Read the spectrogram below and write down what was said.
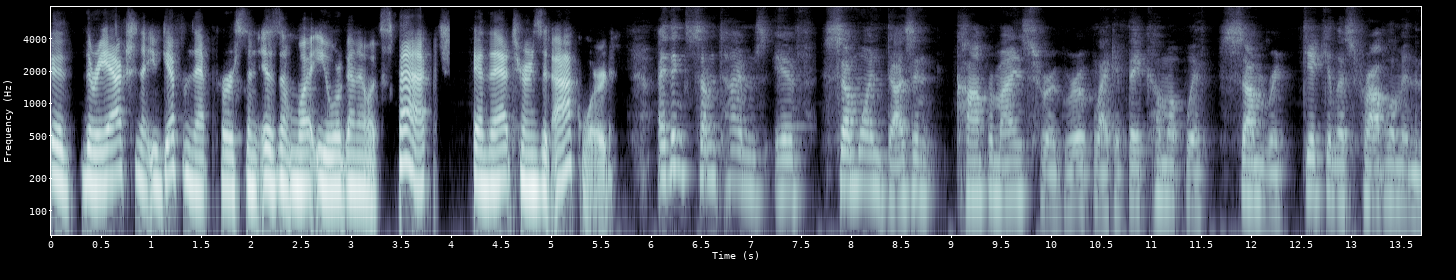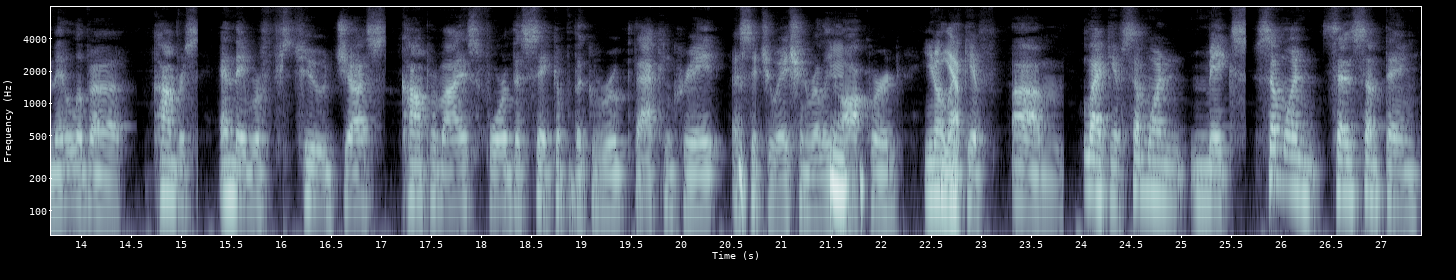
it, the reaction that you get from that person isn't what you were going to expect and that turns it awkward I think sometimes if someone doesn't compromise for a group, like if they come up with some ridiculous problem in the middle of a conversation and they refuse to just compromise for the sake of the group, that can create a situation really Mm. awkward. You know, Yep. like if um like if someone makes someone says something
